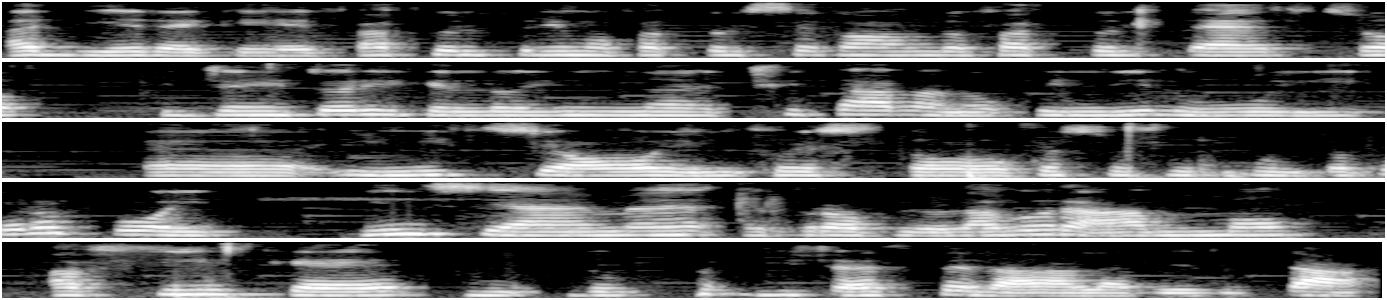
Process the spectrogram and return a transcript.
a dire che fatto il primo, fatto il secondo, fatto il terzo, i genitori che lo incitavano, quindi lui eh, iniziò in questo, questo circuito, però poi insieme proprio lavorammo affinché dicesse la, la verità.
